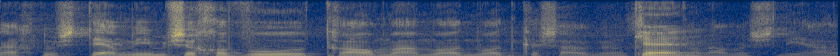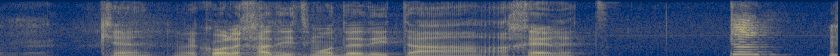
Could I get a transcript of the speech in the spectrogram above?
אנחנו שתי עמים שחוו טראומה מאוד מאוד קשה במלחמת כן. העולם השנייה. ו... כן, וכל אחד יתמודד איתה אחרת. כן.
